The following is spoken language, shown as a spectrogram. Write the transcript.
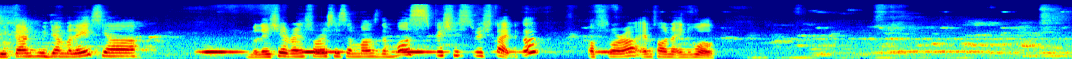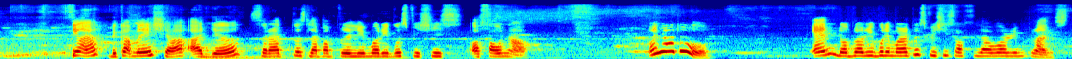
Hutan hujan Malaysia. Malaysia rainforest is amongst the most species rich type, betul? Of flora and fauna in the world. Tengok ya, dekat Malaysia ada 185,000 spesies of fauna. Banyak tu. And 12,500 species of flowering plants.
